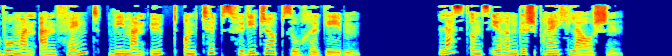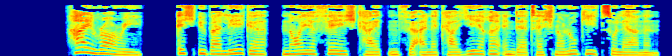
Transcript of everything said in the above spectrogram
wo man anfängt, wie man übt und Tipps für die Jobsuche geben. Lasst uns Ihrem Gespräch lauschen. Hi Rory. Ich überlege, neue Fähigkeiten für eine Karriere in der Technologie zu lernen.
